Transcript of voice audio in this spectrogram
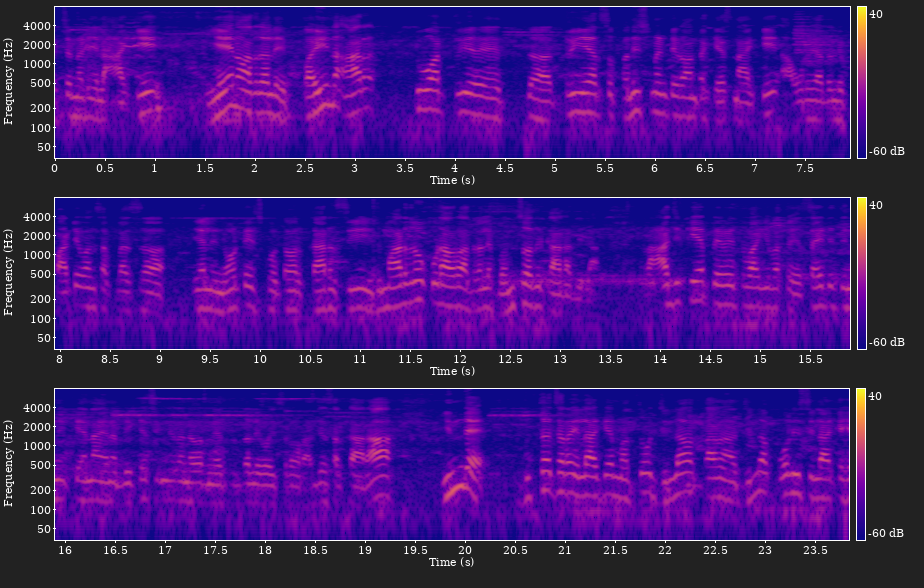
ಸೆಕ್ಷನ್ ಅಡಿಯಲ್ಲಿ ಹಾಕಿ ಏನು ಅದರಲ್ಲಿ fine or two or three three years punishment ಇರೋವಂಥ ಕೇಸ್ನ ಹಾಕಿ ಅವ್ರಿಗೆ ಅದರಲ್ಲಿ ಫಾರ್ಟಿ ಒನ್ ಸಬ್ ಪ್ಲಸ್ ಎಲ್ಲಿ ನೋಟಿಸ್ ಕೊಟ್ಟು ಅವ್ರು ಕರೆಸಿ, ಇದು ಮಾಡಿದ್ರೂ ಕೂಡ ಅವರು ಅದರಲ್ಲಿ ಬಂಧಿಸೋದಕ್ಕಾಗೋದಿಲ್ಲ ರಾಜಕೀಯ ಪ್ರೇರಿತವಾಗಿ ಇವತ್ತು ಎಸ್ ಐ ಟಿ ತಿನ್ನಿಕೆಯನ್ನು ಏನೋ ಬಿ ಕೆ ಸಿಂಗ್ ಅವರ ನೇತೃತ್ವದಲ್ಲಿ ವಹಿಸಿರೋ ರಾಜ್ಯ ಸರ್ಕಾರ, ಹಿಂದೆ ಗುಪ್ತಚರ ಇಲಾಖೆ ಮತ್ತು ಜಿಲ್ಲಾ ಜಿಲ್ಲಾ ಪೊಲೀಸ್ ಇಲಾಖೆ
